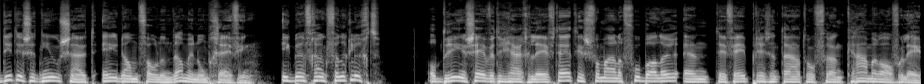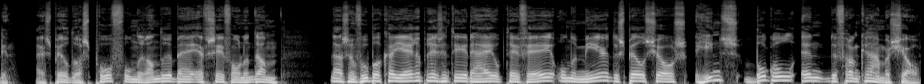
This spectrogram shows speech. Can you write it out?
Dit is het nieuws uit Edam, Volendam en omgeving. Ik ben Frank van der Klucht. Op 73-jarige leeftijd is voormalig voetballer en tv-presentator Frank Kramer overleden. Hij speelde als prof onder andere bij FC Volendam. Na zijn voetbalcarrière presenteerde hij op tv onder meer de spelshows Hins, Boggel en de Frank Kramer Show.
